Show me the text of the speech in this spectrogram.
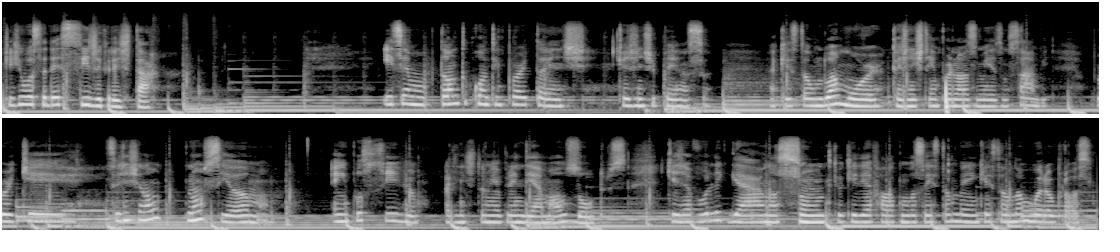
O que, que você decide acreditar? Isso é tanto quanto importante que a gente pensa a questão do amor que a gente tem por nós mesmos, sabe? Porque se a gente não, não se ama, é impossível a gente também aprender a amar os outros. Que já vou ligar no assunto que eu queria falar com vocês também, questão do amor ao próximo.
